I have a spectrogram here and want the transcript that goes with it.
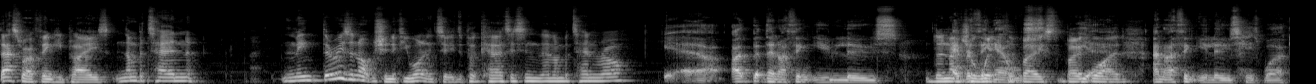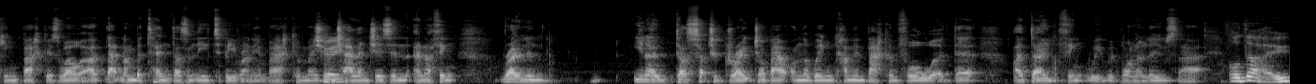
That's where I think he plays. Number 10, I mean, there is an option if you wanted to, to put Curtis in the number 10 role. Yeah, I, but then I think you lose The natural everything width of else. both, both Yeah. wide. and I think you lose his working back as well. Uh, that number ten doesn't need to be running back and making True. challenges, and and I think Ronan, you know, does such a great job out on the wing, coming back and forward that I don't think we would want to lose that. Although,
